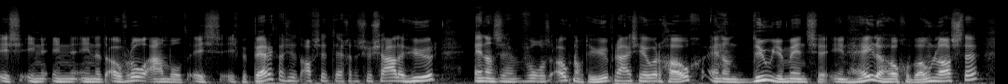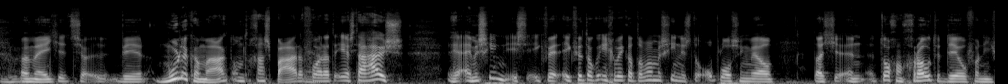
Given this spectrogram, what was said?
is in, in, in het overal aanbod is, is beperkt als je het afzet tegen de sociale huur. En dan zijn vervolgens ook nog de huurprijzen heel erg hoog. En dan duw je mensen in hele hoge woonlasten, mm-hmm. waarmee je het weer moeilijker maakt om te gaan sparen ja. voor dat eerste huis. Ja, en misschien is, ik, weet, ik vind het ook ingewikkeld, maar misschien is de oplossing wel dat je een, toch een groter deel van die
